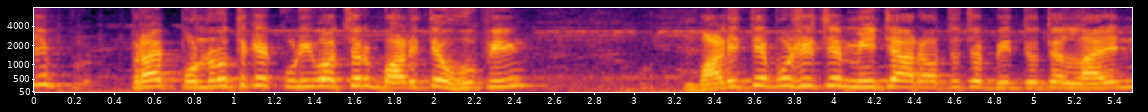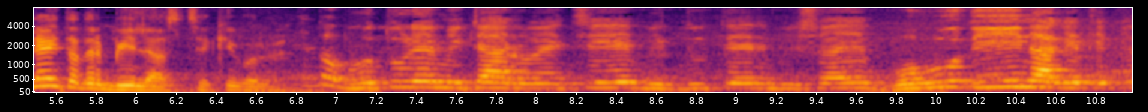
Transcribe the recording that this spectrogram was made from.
ঠিক প্রায় পনেরো থেকে কুড়ি বছর বাড়িতে হুপিং। বাড়িতে বসেছে মিটার অথচ বিদ্যুতের লাইন নেই তাদের বিল আসছে কি বলবেন? তো ভুতুড়ে মিটার রয়েছে বিদ্যুতের বিষয়ে বহুদিন আগে থেকে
